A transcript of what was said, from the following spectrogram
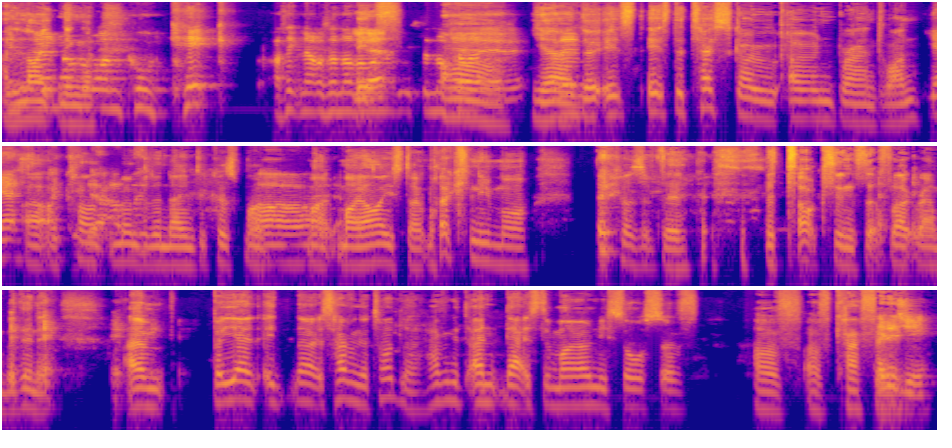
there lightning another one. one called Kick? I think that was another Yeah. one that used to knock Oh, yeah, then- the, it's it's the Tesco own brand one. yes. Uh, I can't remember the name because my, Oh, my, my eyes don't work anymore because of the the toxins that float around within it. Um, but yeah, it, no, it's having a toddler, having a, and that is the, my only source of of of caffeine. energy.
